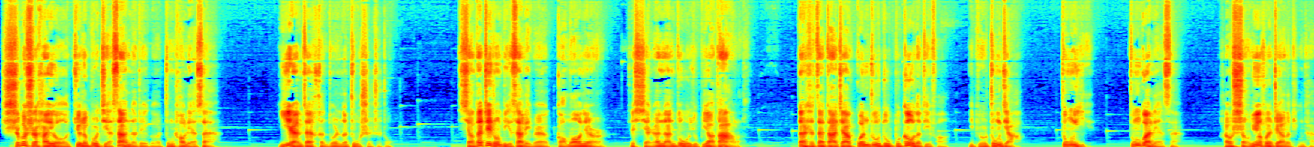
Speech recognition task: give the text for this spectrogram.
时不时还有俱乐部解散的这个中超联赛，依然在很多人的注视之中。想在这种比赛里边搞猫腻儿，这显然难度就比较大了。但是在大家关注度不够的地方，你比如中甲、中乙、中冠联赛。还有省运会这样的平台，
